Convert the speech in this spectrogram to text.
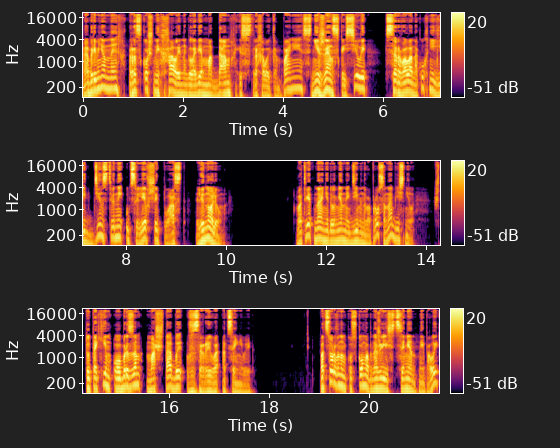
Обремененная роскошной халой на голове мадам из страховой компании с неженской силой сорвала на кухне единственный уцелевший пласт линолеума. В ответ на недоуменный Димин вопрос она объяснила, что таким образом масштабы взрыва оценивает. Под сорванным куском обнажились цементные полы,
